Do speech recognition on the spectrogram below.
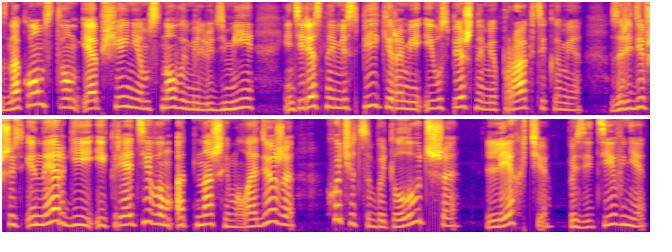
знакомством и общением с новыми людьми, интересными спикерами и успешными практиками, зарядившись энергией и креативом от нашей молодежи, хочется быть лучше, легче, позитивнее,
